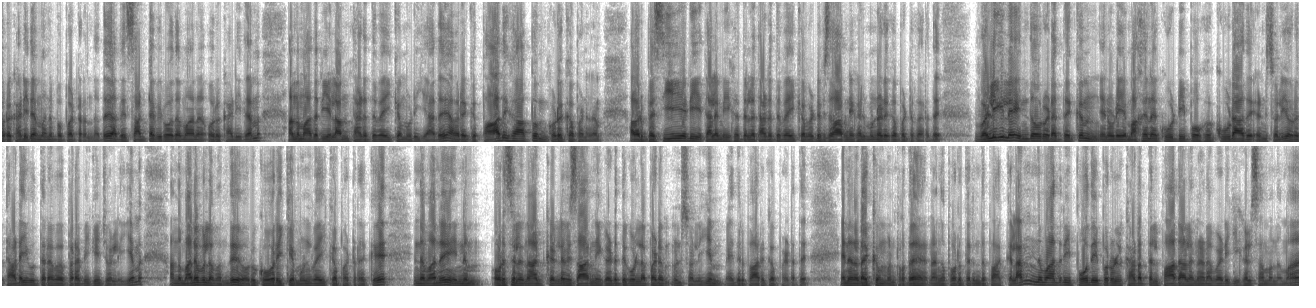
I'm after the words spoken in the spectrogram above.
ஒரு கடிதம் அனுப்பப்பட்டிருந்தது. அது சட்டவிரோதமான ஒரு கடிதம். அந்த மாதிரியெல்லாம் தடுத்து வைக்க முடியாது. அவருக்கு பாதுகாப்பும் கொடுக்கப்படணும். அவர் இப்போ சிஐடி தலைமையகத்தில் தடுத்து வைக்கப்பட்டு விசாரணைகள் முன்னெடுக்கப்பட்டு வருது. வெளியில எந்த ஒரு இடத்துக்கும் என்னுடைய மகனை கூட்டி போகக்கூடாது என்று சொல்லி ஒரு தடை உத்தரவை பிறப்பிக்க சொல்லியும் அந்த மனுவில் வந்து ஒரு கோரிக்கை முன்வைக்கப்பட்டிருக்கு. இந்த மனு இன்னும் ஒரு சில நாட்களில் விசாரணைக்கு எடுத்துக்கொள்ளப்படும் என்று சொல்லியும் எதிர்பார்க்கப்படுது. என்ன நடக்கும்ன்றதை நாங்கள் பொறுத்திருந்து பார்க்கலாம். இந்த மாதிரி போதைப்பொருள் கடத்தல் பாதாள நடவடிக்கைகள் சம்பந்தமாக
